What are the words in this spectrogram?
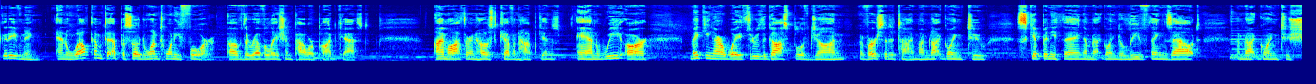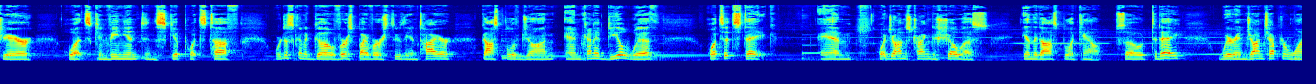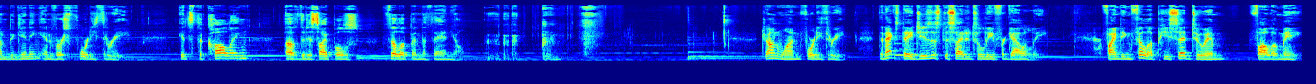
Good evening, and welcome to episode 124 of the Revelation Power Podcast. I'm author and host Kevin Hopkins, and we are making our way through the Gospel of John, a verse at a time. I'm not going to skip anything, I'm not going to leave things out, I'm not going to share what's convenient and skip what's tough. We're just going to go verse by verse through the entire Gospel of John and kind of deal with what's at stake and what John's trying to show us in the gospel account. So today we're in John chapter 1, beginning in verse 43. It's the calling of the disciples Philip and Nathanael. John 1 43. The next day, Jesus decided to leave for Galilee. Finding Philip, he said to him, Follow me.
